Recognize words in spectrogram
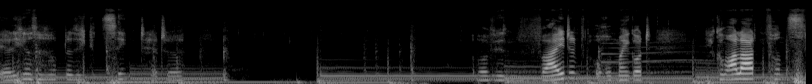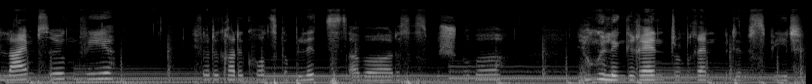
Ehrlich aus, als ob der sich gezinkt hätte. Aber wir sind weit und. Oh mein Gott. Hier kommen alle Arten von Slimes irgendwie. Ich wurde gerade kurz geblitzt, aber das ist ein Schnupper. Junge Link rennt und rennt mit dem Speed.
